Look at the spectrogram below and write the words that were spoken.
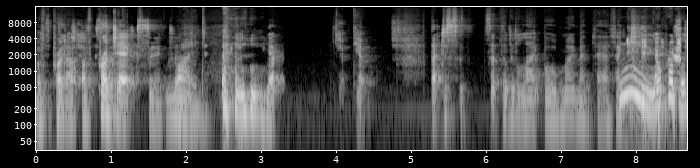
of product of projects. right Yep. Yep. Yep. That just set the little light bulb moment there. Thank Mm, you. no problem.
